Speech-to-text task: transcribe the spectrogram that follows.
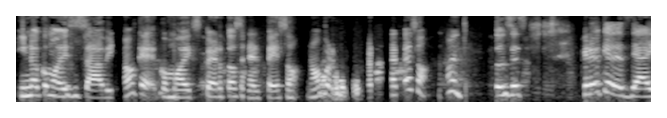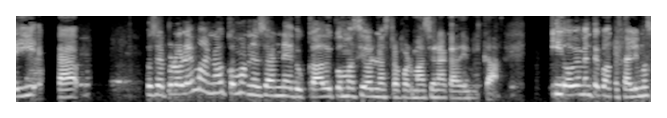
y no como dice Sabi, ¿no? Que como expertos en el peso, ¿no? Porque el peso, ¿no? Entonces, creo que desde ahí está pues el problema, ¿no? Cómo nos han educado y cómo ha sido nuestra formación académica. Y obviamente cuando salimos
